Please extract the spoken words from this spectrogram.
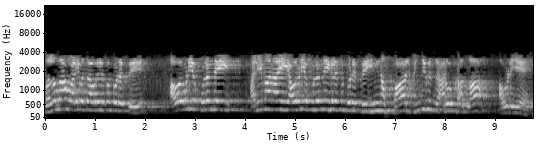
சொல்லலாம் வளைவத்தை அவர்களுக்கும் கொடுத்து அவருடைய குழந்தை அலிமானாயை அவருடைய குழந்தைகளுக்கு கொடுத்து இன்னும் பால் மிஞ்சுகின்ற அளவுக்கு அல்லா அவருடைய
